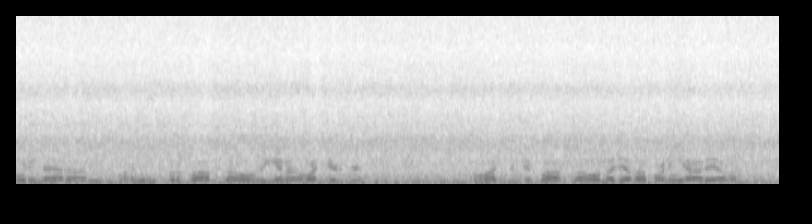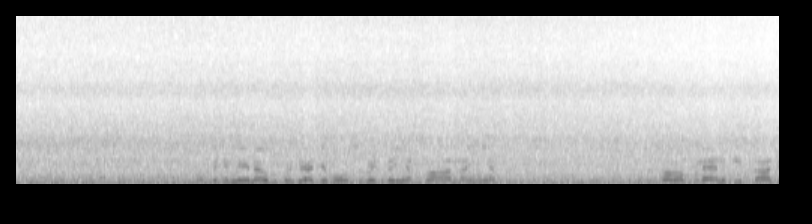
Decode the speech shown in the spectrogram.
ਬੜੀ ਨਹਿਰ ਆ ਰਹੀ, ਪਾਣੀ ਉੱਪਰ ਬਾਰਸ਼ਾਂ ਹੋ ਰਹੀਆਂ ਨਾ ਹਿਮਾਚਲ 'ਚ। ਹਿਮਾਚਲ 'ਚ ਬਾਰਸ਼ਾਂ ਹੋਣ ਜ਼ਿਆਦਾ ਪਾਣੀ ਆ ਰਿਹਾ ਵਾ। ਤੇ ਜਿਵੇਂ ਨਾ ਉੱਪਰ ਵੀ ਅੱਜ ਮੌਸਮ ਇਦਾਂ ਹੀ ਆ, ਸੁਹਾਨਾ ਹੀ ਆ। ਘਰੋਂ ਪਲਾਨ ਕੀਤਾ, ਅੱਜ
